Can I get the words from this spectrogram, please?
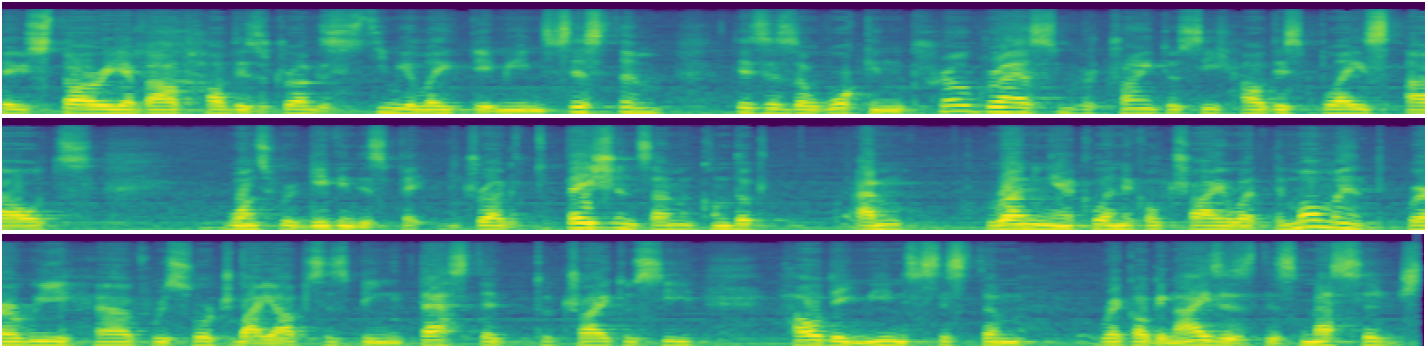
the story about how these drugs stimulate the immune system. This is a work in progress. We're trying to see how this plays out once we're giving this drug to patients. I'm, conduct, I'm running a clinical trial at the moment where we have research biopsies being tested to try to see how the immune system recognizes this message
